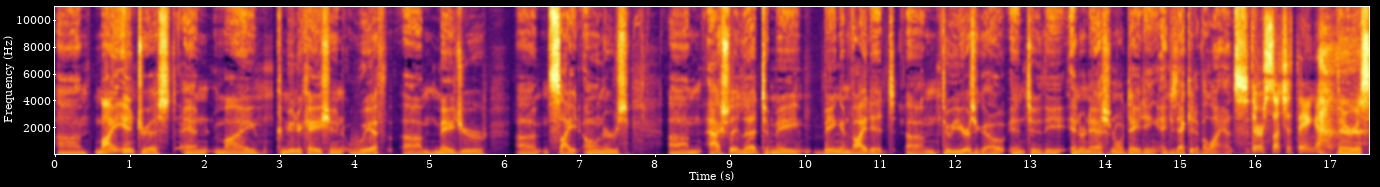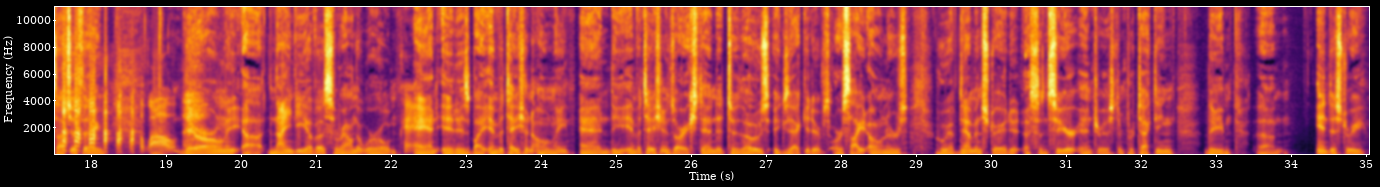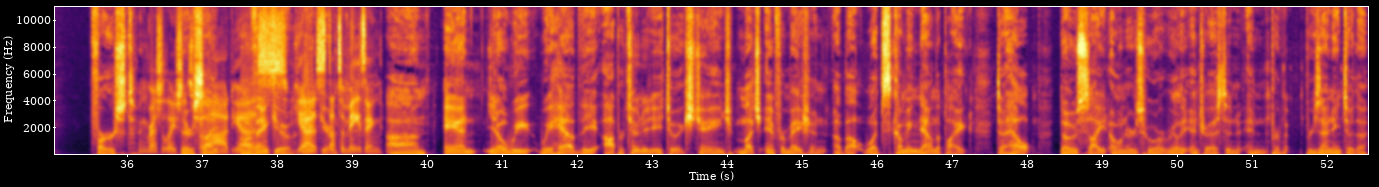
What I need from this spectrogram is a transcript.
Um, my interest and my communication with um, major um, site owners um, actually led to me being invited um, two years ago into the International Dating Executive Alliance. There's such a thing. There is such a thing. wow. There are only uh, 90 of us around the world, Okay. and it is by invitation only. And the invitations are extended to those executives or site owners who have demonstrated a sincere interest in protecting the um, industry first. Congratulations Their for site. that. Yes. Oh, thank you. Thank Yes, you. that's amazing. Um, and you know we we have the opportunity to exchange much information about what's coming down the pike to help those site owners who are really interested in, in pre- presenting to the,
